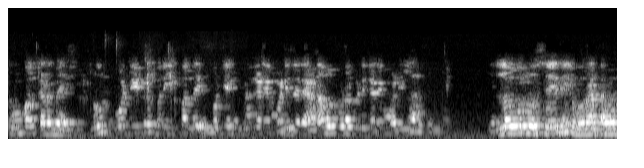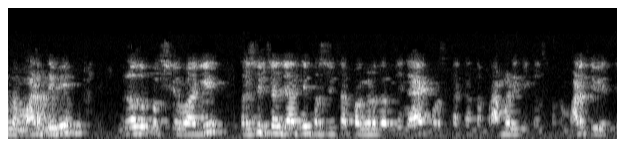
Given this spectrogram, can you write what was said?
ತುಂಬಾ ಕಡಿಮೆ. ನೂರು ಕೋಟಿ ಇಟ್ಟು ಬರೀ ಇಪ್ಪತ್ತೈದು ಕೋಟಿ ಬಿಡುಗಡೆ ಮಾಡಿದ್ದಾರೆ. ಹಣವೂ ಕೂಡ ಬಿಡುಗಡೆ ಮಾಡಿಲ್ಲ. ಎಲ್ಲವನ್ನೂ ಸೇರಿ ಹೋರಾಟವನ್ನ ಮಾಡ್ತೀವಿ. ವಿರೋಧ ಪಕ್ಷವಾಗಿ ಪರಿಶಿಷ್ಟ ಜಾತಿ ಪರಿಶಿಷ್ಟ ಪಂಗಡದವರಿಗೆ ನ್ಯಾಯ ಕೊಡಿಸ್ತಕ್ಕಂಥ ಪ್ರಾಮಾಣಿಕ ಕೆಲಸವನ್ನು ಮಾಡ್ತೀವಿ ಅಂತ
